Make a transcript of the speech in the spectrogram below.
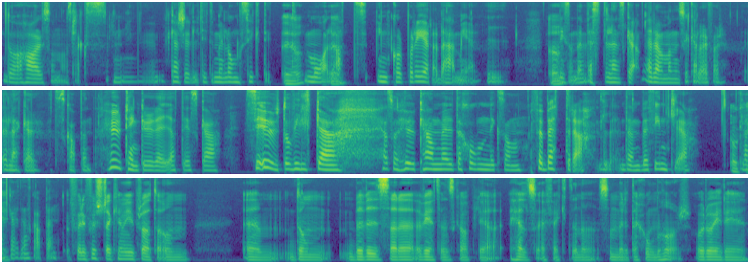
då har som någon slags, mm, kanske lite mer långsiktigt Ja, mål, ja. att inkorporera det här mer i liksom den västerländska, eller vad man nu ska kalla det för, läkarvetenskapen. Hur tänker du dig att det ska se ut och vilka, alltså hur kan meditation liksom förbättra den befintliga Okej. läkarvetenskapen? För det första kan vi ju prata om Ehm, de bevisade vetenskapliga hälsoeffekterna som meditation har. Och då är det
